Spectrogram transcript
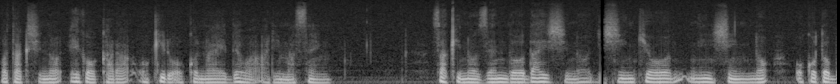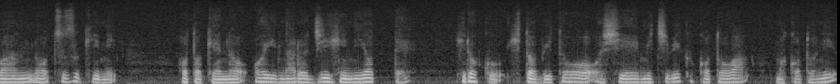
私のエゴから起きる行いではありません。先の禅道大師の自神教妊娠のお言葉の続きに仏の大いなる慈悲によって広く人々を教え導くことはまことに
